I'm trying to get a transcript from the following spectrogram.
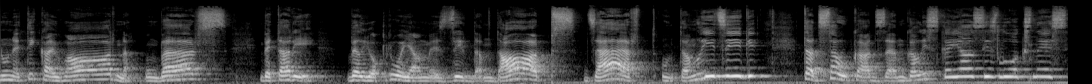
nu ne tikai vārna un bērs, bet arī vēl joprojām mēs dzirdam darbs, dzērt un tam līdzīgi, tad savukārt zemgaliskajās izloksnēs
